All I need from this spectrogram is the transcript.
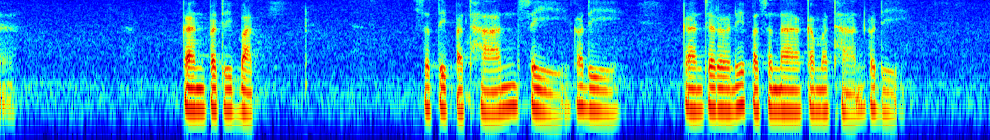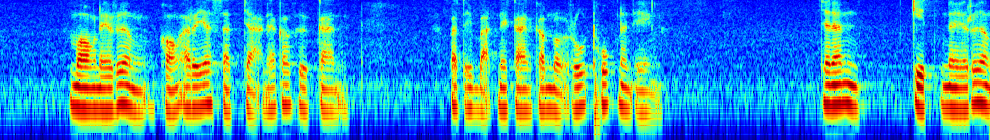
นะ การปฏิบัติ สติปัฏฐานสี่ก็ดี การเจริญวิปัสสนากรรมฐานก็ดี มองในเรื่องของอริยสัจจะแล้วก็คือการปฏิบัติในการกำหนดรู้ทุกนั่นเอง ฉะนั้นกิจในเรื่อง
